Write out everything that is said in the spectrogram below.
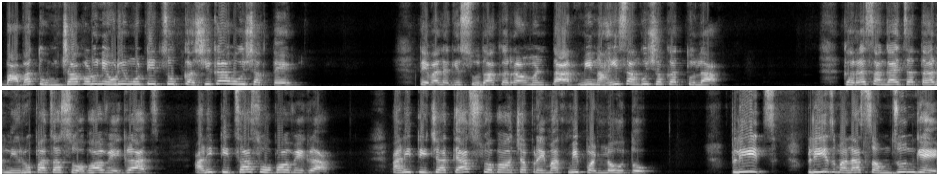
बाबा तुमच्याकडून एवढी मोठी चूक कशी काय होऊ शकते? तेव्हा लगेच सुधाकरराव म्हणतात मी नाही सांगू शकत तुला. खरं सांगायचं तर निरूपाचा स्वभाव वेगळाच आणि तिचा स्वभाव वेगळा आणि तिच्या त्याच स्वभावाच्या प्रेमात मी पडलो होतो. प्लीज प्लीज मला समजून घे.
